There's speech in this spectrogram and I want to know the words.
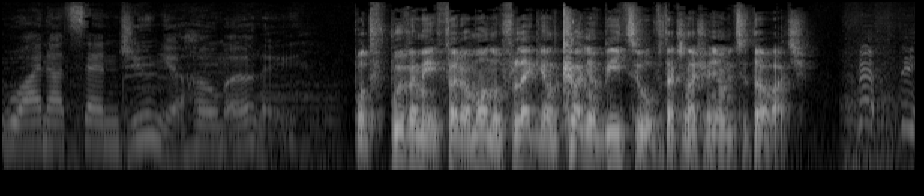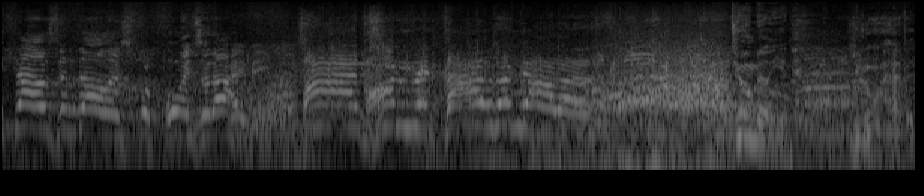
Why not send Junior home early? Pod wpływem jej feromonów legion koniobijców zaczyna się nią licytować. $50,000 for Poison Ivy. $500,000! Two million. You don't have it.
